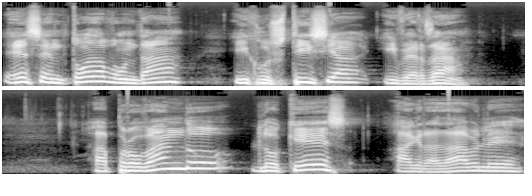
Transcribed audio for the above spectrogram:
es en toda bondad y justicia y verdad, aprobando lo que es agradable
